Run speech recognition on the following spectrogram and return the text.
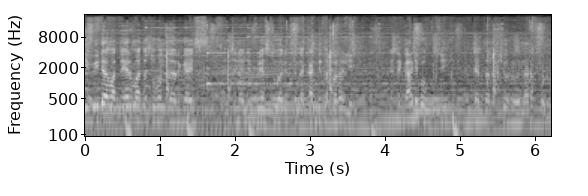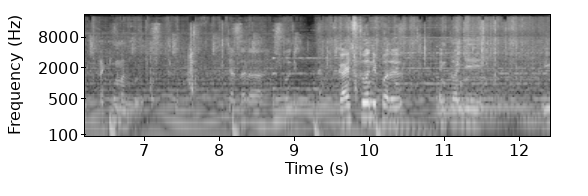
ಈ ವಿಡಿಯೋ ಮತ್ತೆ ಏರ್ ಮಾತ್ರ ತಗೊಂಡಿದ್ದಾರೆ ಗೈಸ್ ಅಂಚಿನ ಪ್ಲೇಸ್ ತೋರಿತ್ತಿನ ಖಂಡಿತ ಬರಲಿ. ಮತ್ತೆ ಗಾಡಿ ಬಗ್ಗುಜಿ ಅಂತ ಹೇಳ್ತಾರೆ, ಚೂರು ನಡಪುಡು ಟ್ರೆಕ್ಕಿಂಗ್ ಮಾಡ್ಕೊಡು. ಅಂಚಾಡ್ದಾರ ತೋನಿ ಗೈಸ್ ತೋನಿಪ್ಪರು ಎಂಕ್ ಒಂಜಿ ಈ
